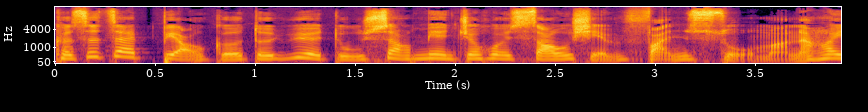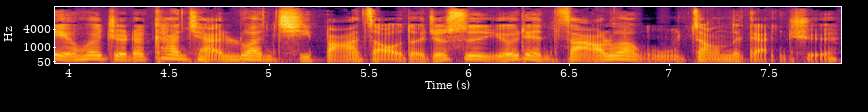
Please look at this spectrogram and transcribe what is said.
可是，在表格的阅读上面就会稍显繁琐嘛，然后也会觉得看起来乱七八糟的，就是有点杂乱无章的感觉。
